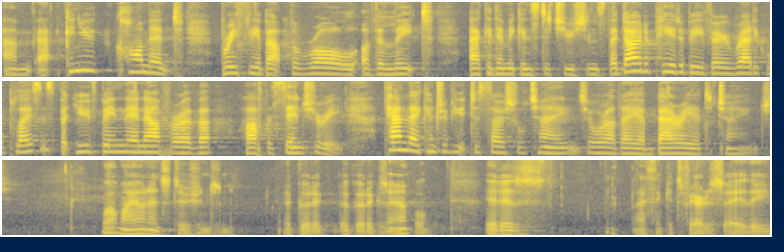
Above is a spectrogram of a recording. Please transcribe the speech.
Um, uh, can you comment briefly about the role of elite academic institutions? They don't appear to be very radical places, but you've been there now for over half a century. Can they contribute to social change, or are they a barrier to change? Well, my own institution's a good, a good example. It is, I think it's fair to say, the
